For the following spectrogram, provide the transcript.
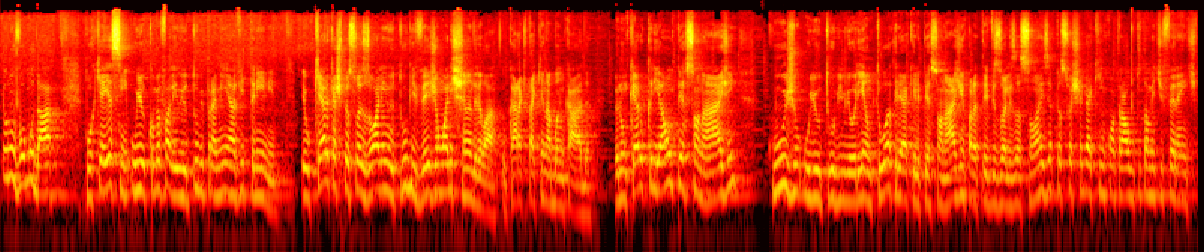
eu não vou mudar. Porque aí, assim, o, como eu falei, o YouTube para mim é a vitrine. Eu quero que as pessoas olhem o YouTube e vejam o Alexandre lá, o cara que está aqui na bancada. Eu não quero criar um personagem cujo o YouTube me orientou a criar aquele personagem para ter visualizações e a pessoa chegar aqui e encontrar algo totalmente diferente.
